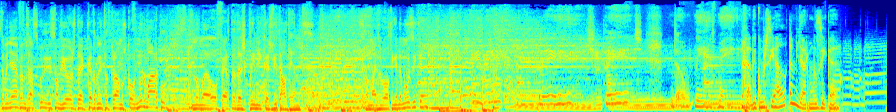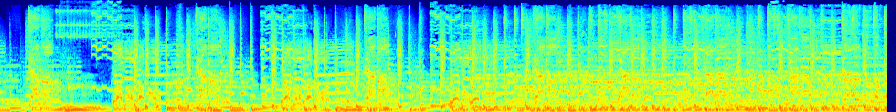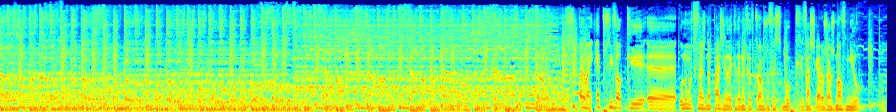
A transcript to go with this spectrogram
Da manhã, vamos à segunda edição de hoje da Caderneta de Cromos com Nuno Marco, numa oferta das clínicas Vital Dente. Só mais uma voltinha na música. Rádio Comercial, a melhor música. Ora bem, é possível que eh, o número de fãs na página da Caderneta de Cromos no Facebook vá chegar hoje aos 9 mil.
